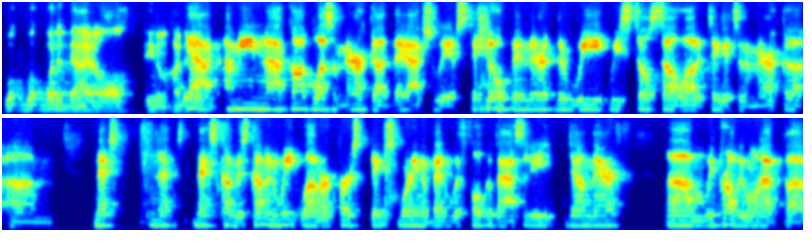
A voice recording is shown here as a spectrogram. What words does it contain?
what, what, what did that all you know how did yeah that- i mean uh, god bless america. They actually have stayed open. There there we we still sell a lot of tickets in america. Um, next next next come this coming week we'll have our first big sporting event with full capacity down there. Um, we probably won't have uh,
